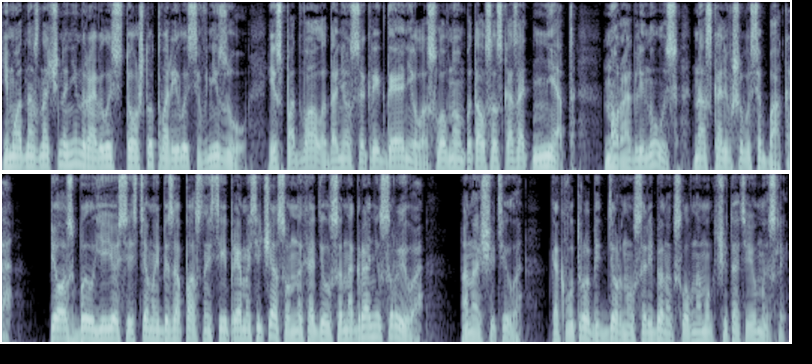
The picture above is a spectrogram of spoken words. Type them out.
Ему однозначно не нравилось то, что творилось внизу. Из подвала донесся крик Дэниела, словно он пытался сказать «нет». Нора оглянулась на оскалившегося Бака. Пес был ее системой безопасности, и прямо сейчас он находился на грани срыва. Она ощутила, как в утробе дернулся ребенок, словно мог читать ее мысли.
